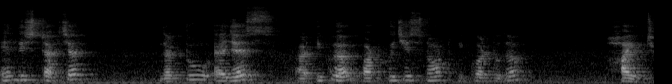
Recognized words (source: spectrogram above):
in this structure the two edges are equal but which is not equal to the height.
